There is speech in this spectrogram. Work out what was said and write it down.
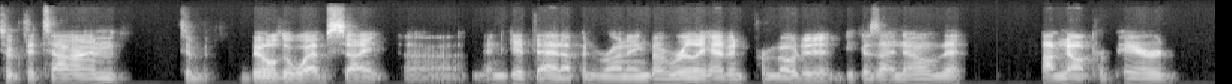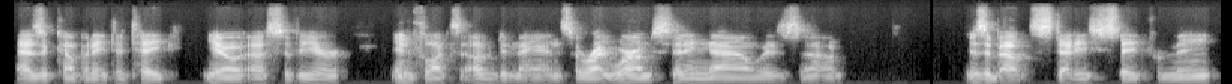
took the time to build a website uh, and get that up and running, but really haven't promoted it because I know that I'm not prepared as a company to take you know a severe influx of demand. So right where I'm sitting now is um, is about steady state for me.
